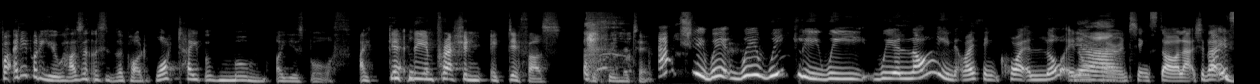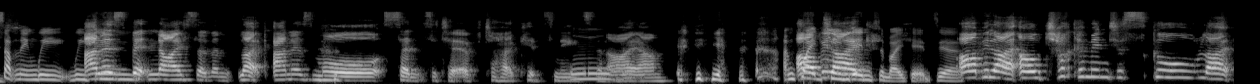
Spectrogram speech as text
for anybody who hasn't listened to the pod, what type of mum are you both? I get the impression it differs between the two. actually we're we're weekly we we align i think quite a lot in our parenting style actually that is Nice. something we we Anna's do a bit nicer than like Anna's more sensitive to her kids' needs than Mm. I am. yeah i'm quite tuned like- into my kids yeah I'll be like, oh, chuck them into school. Like,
